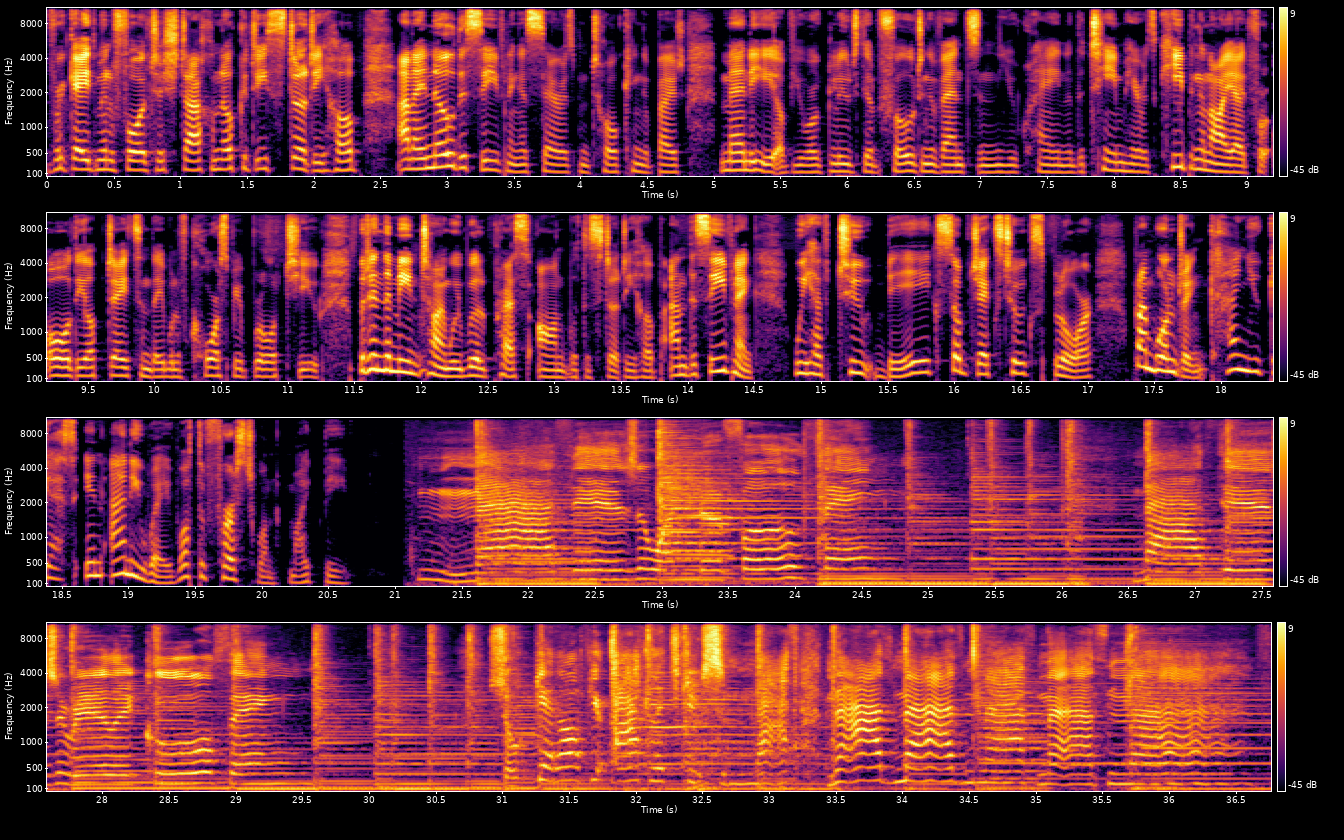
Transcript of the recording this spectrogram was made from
Brigade Milfáilteisteach an Study Hub. And I know this evening, as Sarah's been talking about, many of you are glued to the unfolding events in Ukraine, and the team here is keeping an eye out for all the updates, and they will, of course, be brought to you. But in the meantime, we will press on with the Study Hub. And this evening, we have two big subjects to explore. But I'm wondering, can you guess in any way what the first one might be? Math is a wonderful thing. Math is a really cool thing. So get off your act, let's do some math. Math, math, math, math, math.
